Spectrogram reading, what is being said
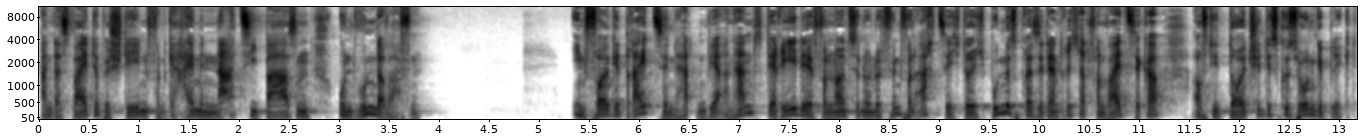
an das Weiterbestehen von geheimen Nazi-Basen und Wunderwaffen. In Folge 13 hatten wir anhand der Rede von 1985 durch Bundespräsident Richard von Weizsäcker auf die deutsche Diskussion geblickt,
